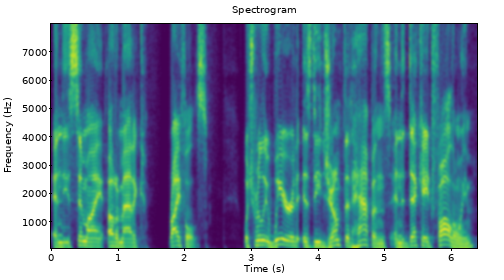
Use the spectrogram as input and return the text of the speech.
and these semi automatic rifles? What's really weird is the jump that happens in the decade following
